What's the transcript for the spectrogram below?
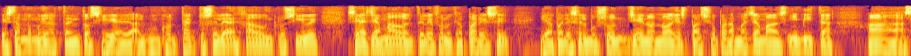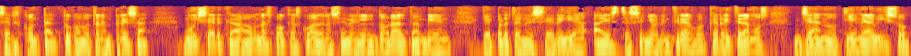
estamos muy atentos si hay algún contacto. Se le ha dejado inclusive, se ha llamado al teléfono que aparece y aparece el buzón lleno, no hay espacio para más llamadas. Invita a hacer contacto con otra empresa muy cerca, a unas pocas cuadras en el Doral también, que pertenecería a este señor Intriago, que reiteramos ya no tiene aviso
